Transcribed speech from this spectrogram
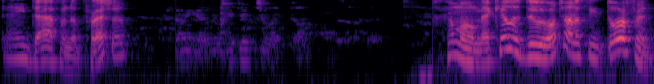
They ain't die from the pressure. Come on, man. Kill this dude. I'm trying to see Thorfinn.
